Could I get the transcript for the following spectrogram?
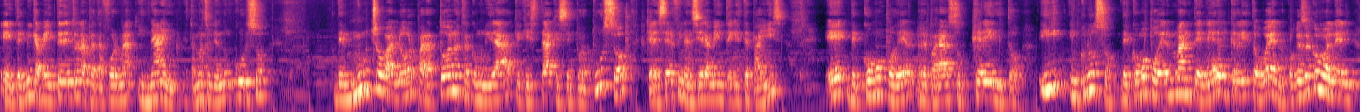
eh, técnicamente dentro de la plataforma INAI. Estamos desarrollando un curso de mucho valor para toda nuestra comunidad que, que, está, que se propuso crecer financieramente en este país, eh, de cómo poder reparar su crédito e incluso de cómo poder mantener el crédito bueno, porque eso es como el,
